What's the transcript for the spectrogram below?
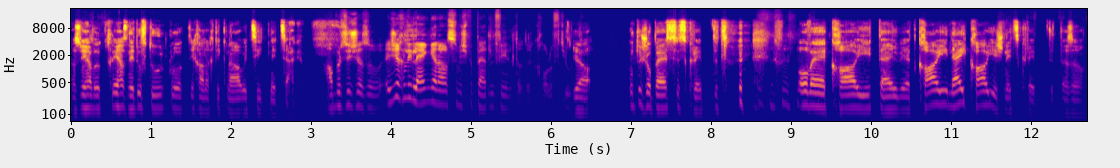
Also ich habe wirklich, ich habe es nicht auf die Uhr geschaut, ich kann euch die genaue Zeit nicht sagen. Aber es ist also, ist ein bisschen länger als zum Beispiel Battlefield oder Call of Duty. Ja. Und du ist auch besser scriptet. auch wenn KI Teil wird. KI, nein, KI ist nicht scriptet. Also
